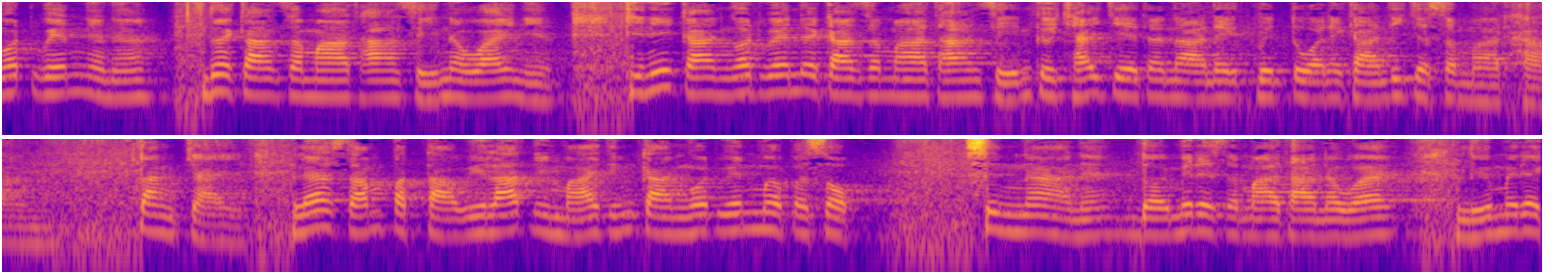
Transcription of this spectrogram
งดเว้นเนี่ยนะด้วยการสมาทานศีลเอาไว้เนี่ยทีนี้การงดเว้นด้วยการสมาทานศีลคือใช้เจตนาในเป็นตัวในการที่จะสมาทานตั้งใจ และสัมปตาวิรัตในหมายถึงการงดเว้นเมื่อประสบ ซึ่งหน้าเนี่ยโดยไม่ได้สมาทานเอาไว้ หรือไม่ได้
